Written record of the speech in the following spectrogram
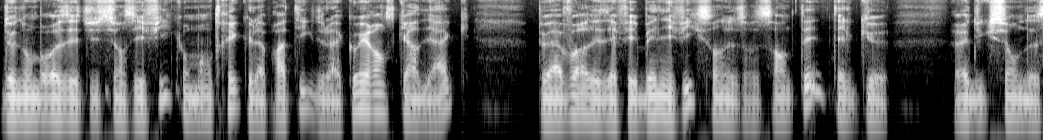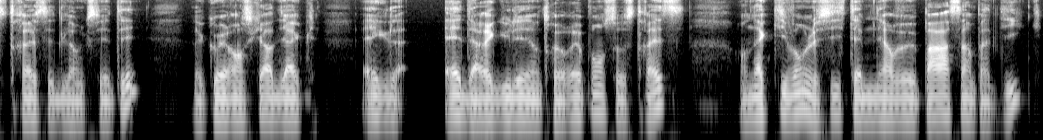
De nombreuses études scientifiques ont montré que la pratique de la cohérence cardiaque peut avoir des effets bénéfiques sur notre santé, tels que réduction de stress et de l'anxiété. La cohérence cardiaque aide à réguler notre réponse au stress en activant le système nerveux parasympathique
